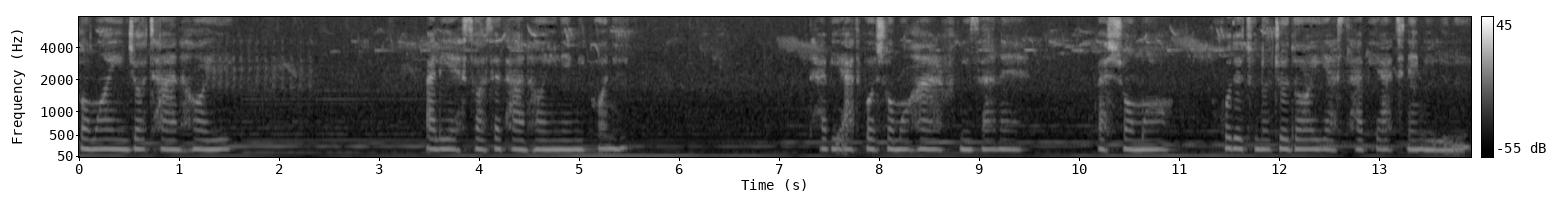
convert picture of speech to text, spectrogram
شما اینجا تنهایی ولی احساس تنهایی نمی کنی. طبیعت با شما حرف می‌زنه و شما خودتون رو جدایی از طبیعت نمی بینی.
